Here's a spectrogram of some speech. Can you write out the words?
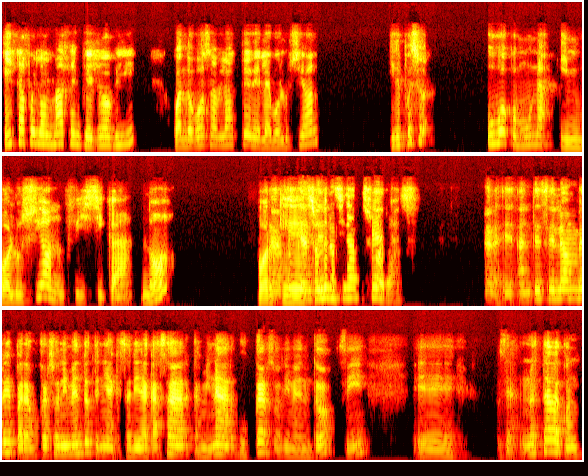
esa fue la imagen que yo vi cuando vos hablaste de la evolución, y después hubo como una involución física, ¿no? Porque, son demasiadas horas. Eh, antes el hombre para buscar su alimento tenía que salir a cazar, caminar, buscar su alimento, ¿sí? Eh, o sea, no estaba con,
